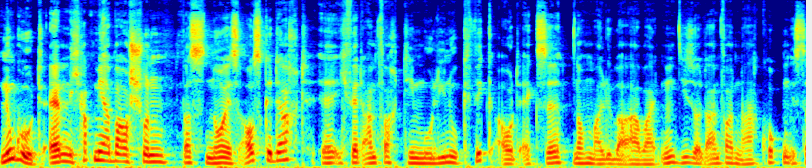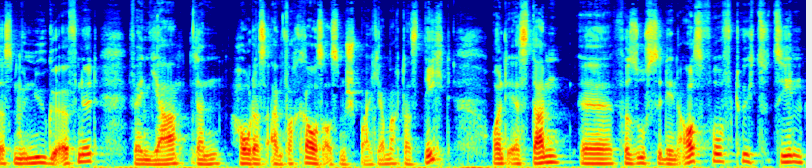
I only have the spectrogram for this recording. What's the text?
Nun gut, ähm, ich habe mir aber auch schon was Neues ausgedacht. Äh, ich werde einfach die Molino Quickout-Echse nochmal überarbeiten. Die soll einfach nachgucken, ist das Menü geöffnet? Wenn ja, dann hau das einfach raus aus dem Speicher, mach das dicht und erst dann äh, versuchst du den Auswurf durchzuziehen.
